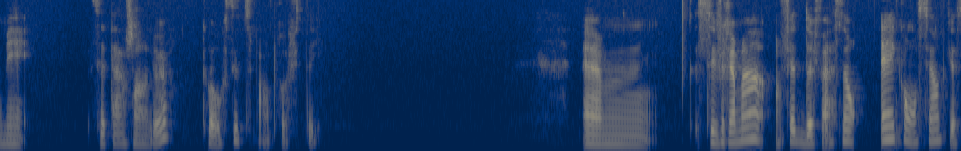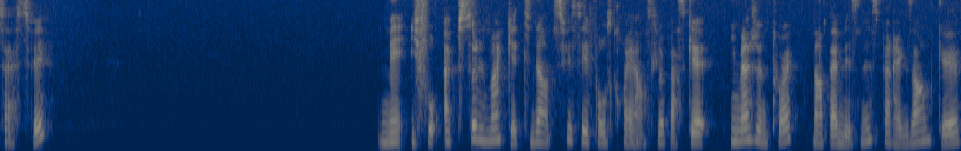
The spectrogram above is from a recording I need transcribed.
Mais cet argent-là, toi aussi, tu peux en profiter. Euh, c'est vraiment, en fait, de façon inconsciente que ça se fait. Mais il faut absolument que tu identifies ces fausses croyances-là parce que imagine-toi dans ta business, par exemple, que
